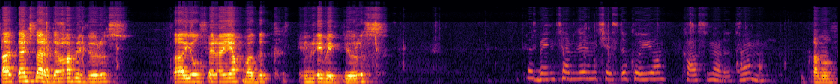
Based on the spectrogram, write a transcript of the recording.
Arkadaşlar devam ediyoruz. Daha yol falan yapmadık. Emre'yi bekliyoruz. Ben itemlerimi chest'e koyuyorum. Kalsın orada tamam mı? Tamam.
